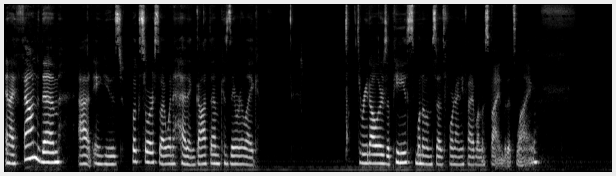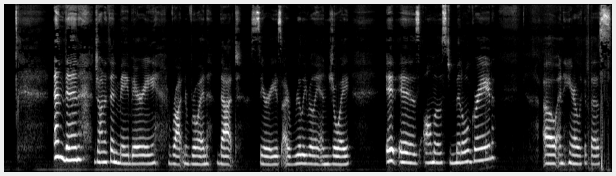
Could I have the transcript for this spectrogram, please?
and I found them at a used bookstore, so I went ahead and got them because they were like $3 a piece. One of them says $4.95 on the spine, but it's lying. And then Jonathan Maberry, Rotten Ruin, that series I really, really enjoy. It is almost middle grade. Oh, and here, look at this.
